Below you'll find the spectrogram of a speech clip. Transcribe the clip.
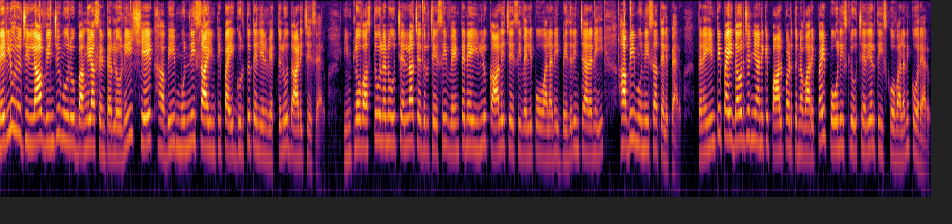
నెల్లూరు జిల్లా వింజుమూరు బంగ్లా సెంటర్లోని షేక్ హబీ మున్నీసా ఇంటిపై గుర్తు తెలియని వ్యక్తులు దాడి చేశారు. ఇంట్లో వస్తువులను చెల్లాచెదురు చేసి వెంటనే ఇల్లు ఖాళీ చేసి వెళ్ళిపోవాలని బెదిరించారని హబీ మున్నీసా తెలిపారు. తన ఇంటిపై దౌర్జన్యానికి పాల్పడుతున్న వారిపై పోలీసులు చర్యలు తీసుకోవాలని కోరారు.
